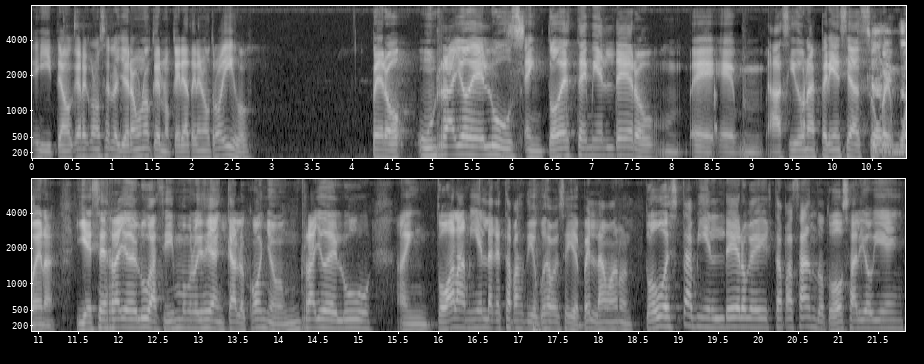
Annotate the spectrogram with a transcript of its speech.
y tengo que reconocerlo, yo era uno que no quería tener otro hijo, pero un rayo de luz en todo este mierdero mm, eh, eh, mm, ha sido una experiencia súper buena. Y ese rayo de luz, así mismo me lo dijo Giancarlo, coño, un rayo de luz en toda la mierda que está pasando. Y yo puse a pensar, y es verdad, mano, en todo este mierdero que está pasando, todo salió bien.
